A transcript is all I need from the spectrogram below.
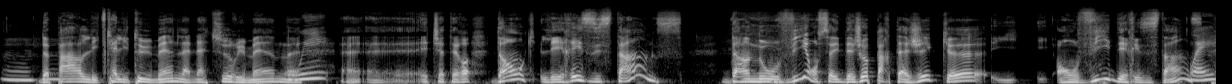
Mhm. de par les qualités humaines, la nature humaine, Oui, euh, euh, etc. Donc, les résistances, dans nos vies, on s'est déjà partagé que on vit des résistances. oui,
